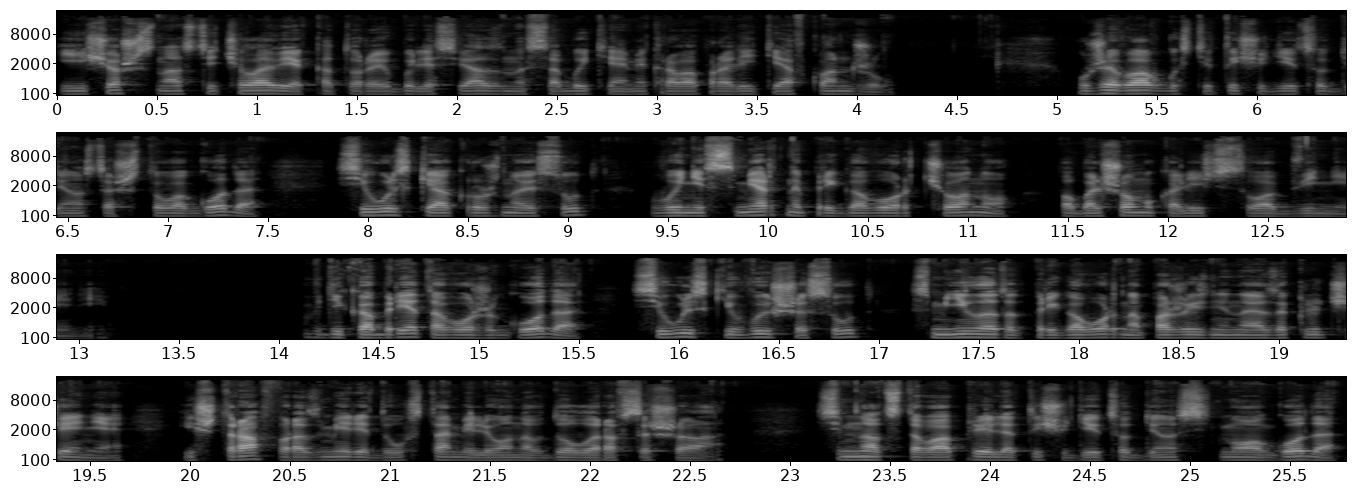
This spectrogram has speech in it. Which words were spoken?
и еще 16 человек, которые были связаны с событиями кровопролития в Кванджу. Уже в августе 1996 года Сеульский окружной суд вынес смертный приговор Чону по большому количеству обвинений. В декабре того же года Сеульский высший суд сменил этот приговор на пожизненное заключение и штраф в размере 200 миллионов долларов США. 17 апреля 1997 года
